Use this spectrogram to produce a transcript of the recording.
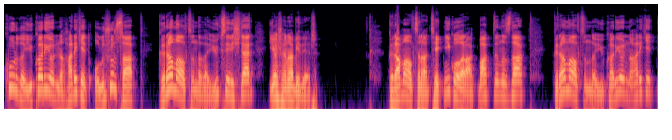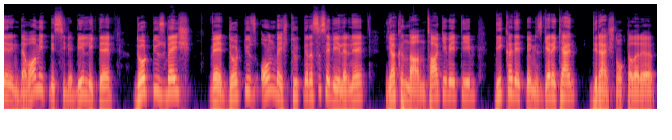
kurda yukarı yönlü hareket oluşursa gram altında da yükselişler yaşanabilir. Gram altına teknik olarak baktığımızda gram altında yukarı yönlü hareketlerin devam etmesiyle birlikte 405 ve 415 Türk lirası seviyelerini yakından takip ettiğim dikkat etmemiz gereken direnç noktaları.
